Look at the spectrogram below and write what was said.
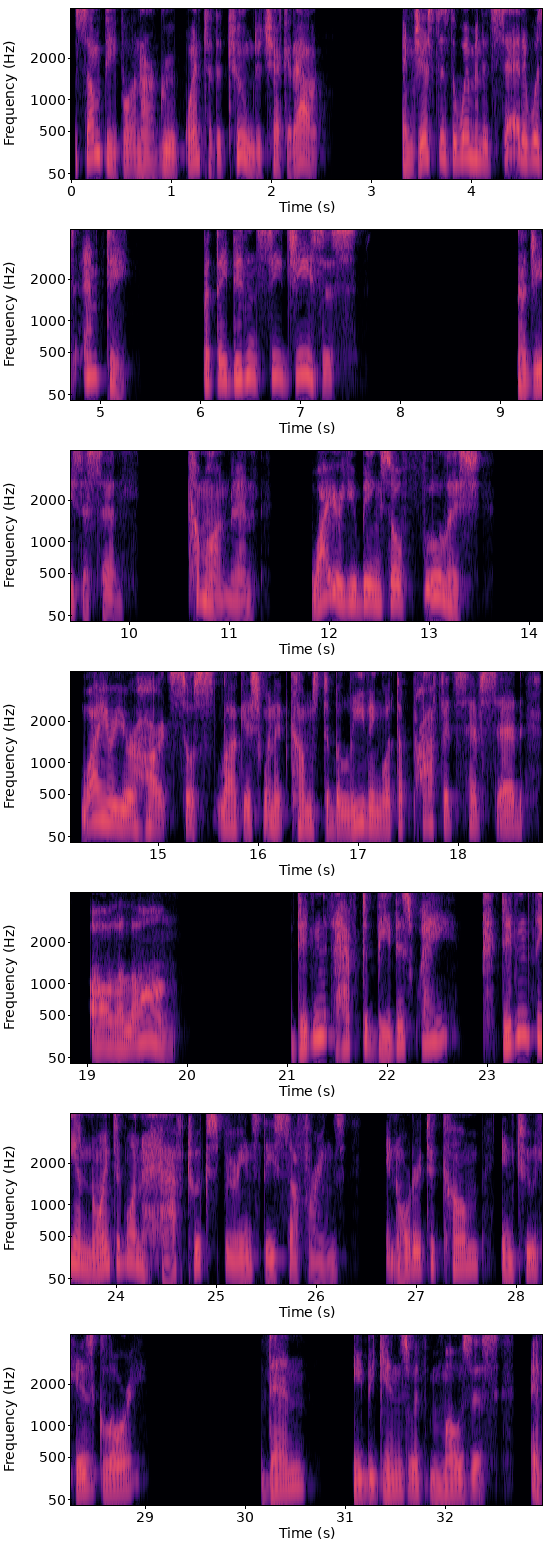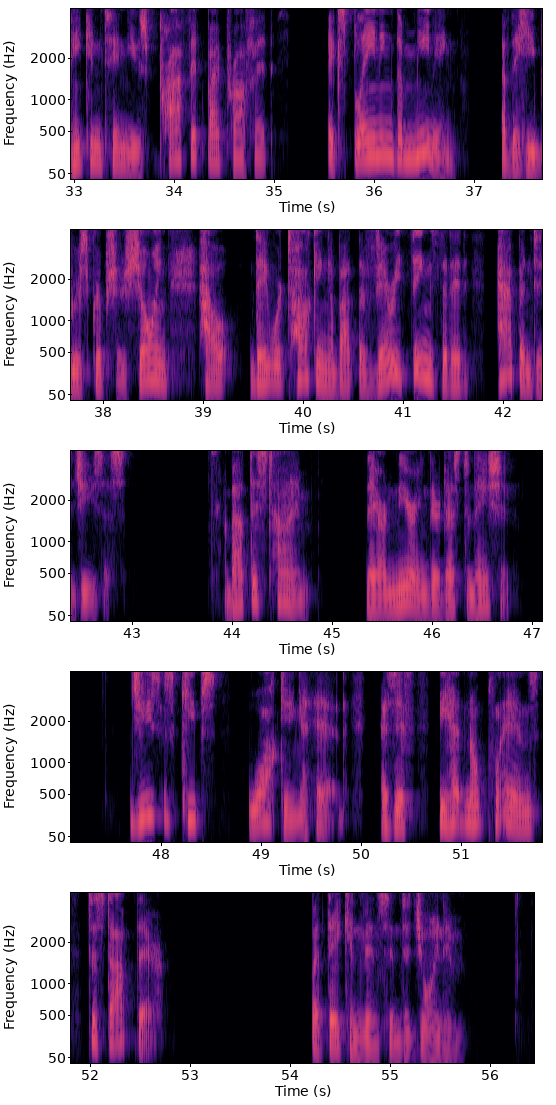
Some people in our group went to the tomb to check it out, and just as the women had said, it was empty, but they didn't see Jesus. Now Jesus said, Come on, man. Why are you being so foolish? Why are your hearts so sluggish when it comes to believing what the prophets have said all along? Didn't it have to be this way? Didn't the Anointed One have to experience these sufferings in order to come into his glory? Then he begins with Moses and he continues prophet by prophet, explaining the meaning of the Hebrew scriptures, showing how they were talking about the very things that had happened to Jesus. About this time, they are nearing their destination. Jesus keeps walking ahead as if he had no plans to stop there but they convince him to join him.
